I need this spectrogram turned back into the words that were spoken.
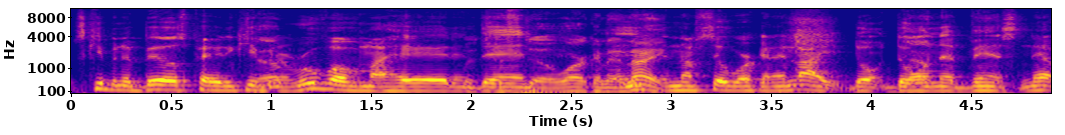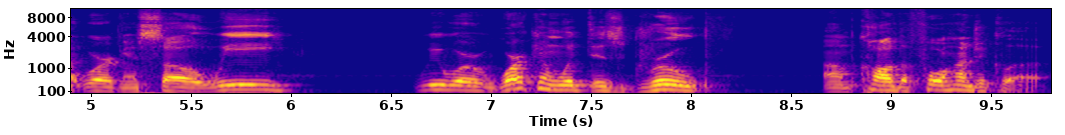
was keeping the bills paid and keeping Yep. the roof over my head. And But then still working at and, night. And I'm still working at night, doing, doing events, networking. So we we were working with this group um, called the 400 Club,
